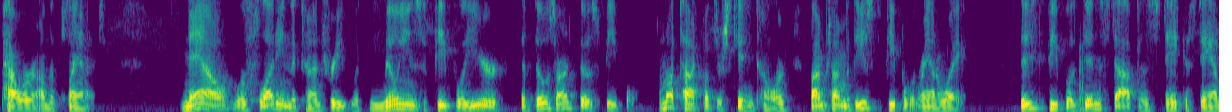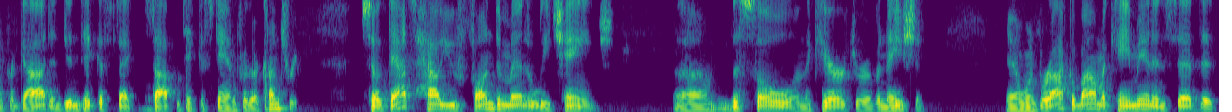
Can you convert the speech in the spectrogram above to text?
power on the planet. Now we're flooding the country with millions of people a year that those aren't those people. I'm not talking about their skin color. But I'm talking about these the people that ran away. These people didn't stop and take a stand for God and didn't take a st- stop and take a stand for their country. So that's how you fundamentally change um, the soul and the character of a nation. And when Barack Obama came in and said that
